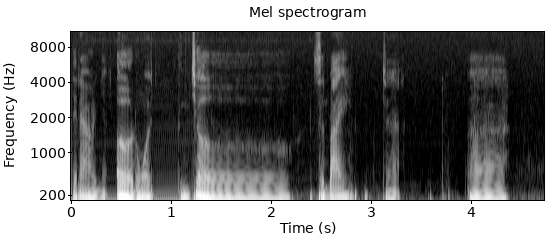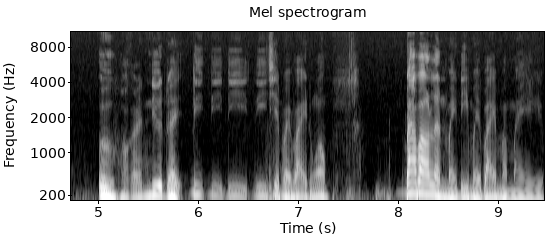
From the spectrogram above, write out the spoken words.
Thế nào nhỉ? Ờ đúng rồi đứng chờ sân bay chẳng hạn. À, ừ hoặc là như đấy đi đi đi đi trên máy bay đúng không? Bao bao lần mày đi máy bay mà mày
